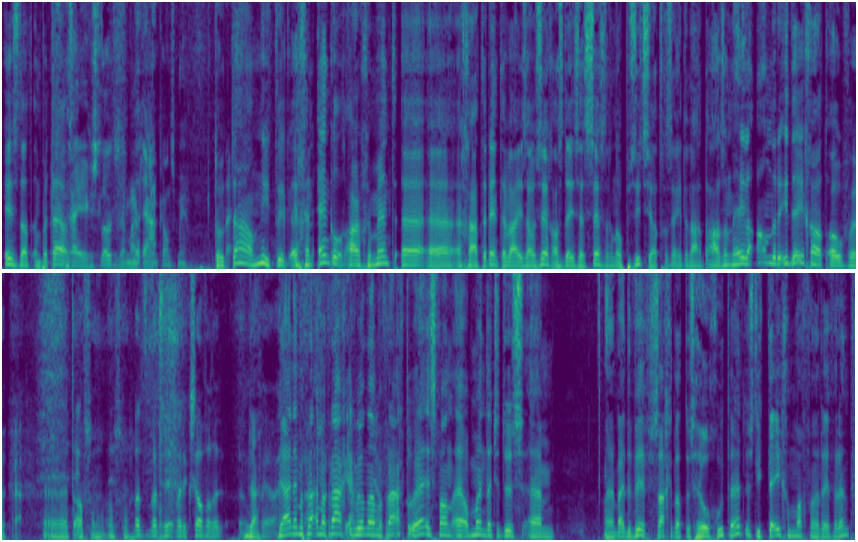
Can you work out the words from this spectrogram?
is dat een partij als rijen gesloten zijn, maak je ja, geen kans meer. Totaal nee. niet. Geen enkel argument uh, uh, gaat erin. Terwijl je zou zeggen, als D66 in de oppositie had gezeten, dan had ze een hele andere idee gehad over ja. uh, het afschaffen. Wat, wat, wat ik zelf altijd. ja, ja nee, mijn vraag, mijn vraag ik wil naar mijn vraag toe, hè, is van op het moment dat je dus. Um, uh, bij de WIF zag je dat dus heel goed, hè? dus die tegenmacht van een referendum.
